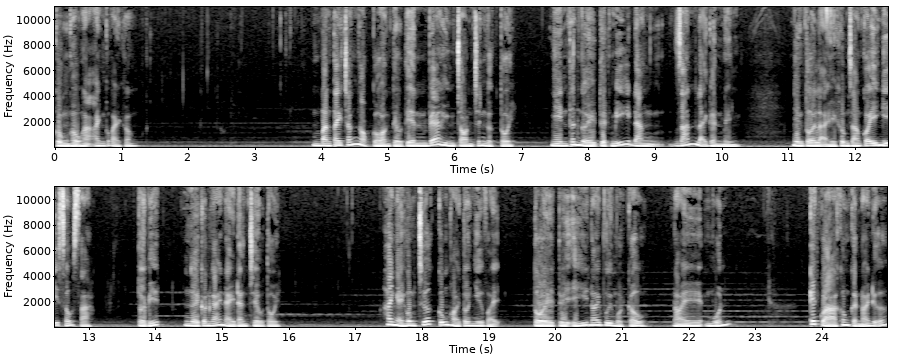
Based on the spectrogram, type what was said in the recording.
Cùng hầu hạ anh có phải không? Bàn tay trắng ngọc của Hoàng Tiểu Tiên vẽ hình tròn trên ngực tôi. Nhìn thân người tuyệt mỹ đang dán lại gần mình. Nhưng tôi lại không dám có ý nghĩ xấu xa. Tôi biết, người con gái này đang trêu tôi. Hai ngày hôm trước cũng hỏi tôi như vậy. Tôi tùy ý nói vui một câu, Nói muốn. Kết quả không cần nói nữa.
